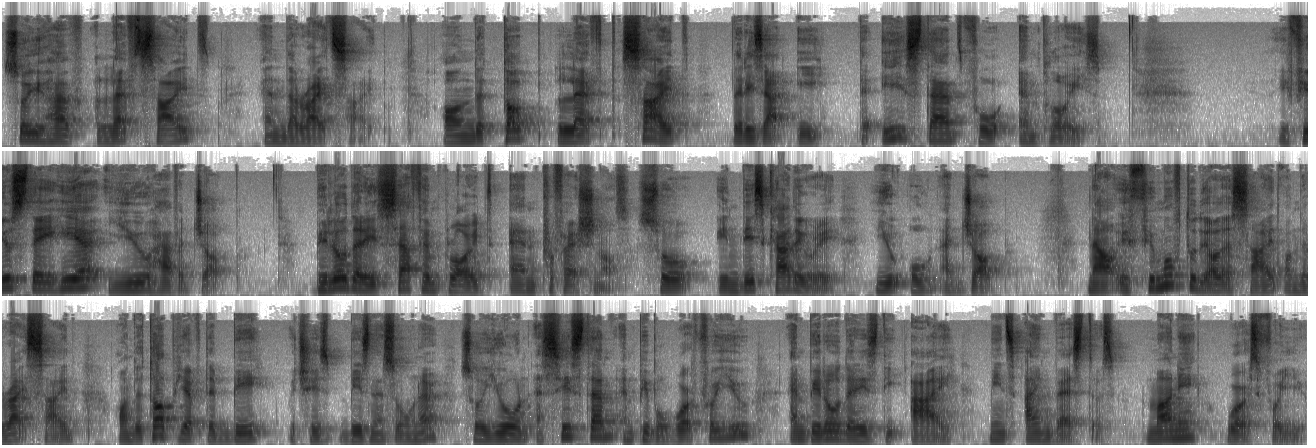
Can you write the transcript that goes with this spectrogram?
so you have a left side and the right side. On the top left side, there is a E. The E stands for employees. If you stay here, you have a job. Below that is self-employed and professionals. So in this category, you own a job. Now, if you move to the other side, on the right side, on the top you have the B, which is business owner. So you own a system and people work for you. And below there is the I, means I investors. Money works for you.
